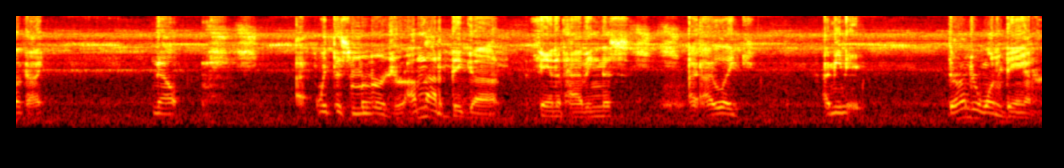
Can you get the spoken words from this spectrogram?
Okay. Now, with this merger, I'm not a big uh, fan of having this. I, I like. I mean, it, they're under one banner.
